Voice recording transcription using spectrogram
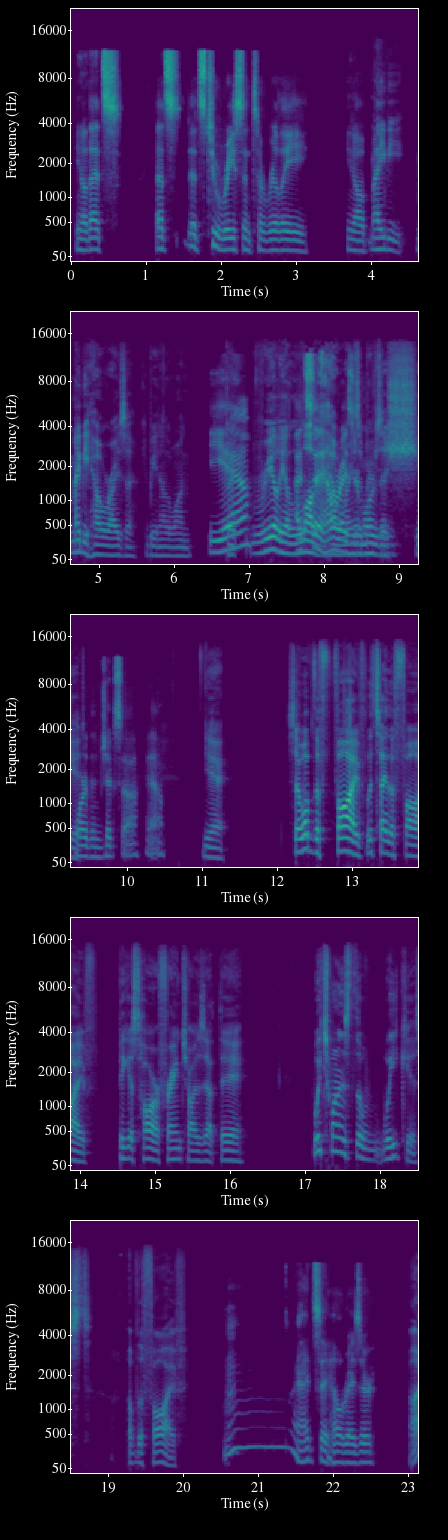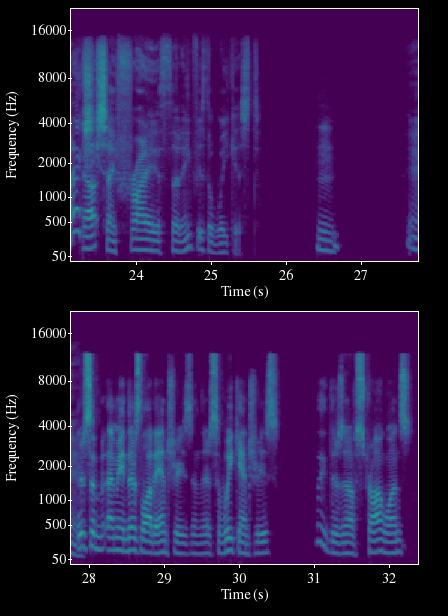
You know, that's that's it's too recent to really, you know. maybe maybe Hellraiser could be another one. But Yeah, really, a I'd lot of Hellraiser Hellraiser more movies than are shit. more than Jigsaw. Yeah. Yeah. So of the five, let's say the five biggest horror franchises out there, which one is the weakest of the five? Mm, I'd say Hellraiser. I'd actually Yeah. say Friday the Thirteenth is the weakest. Hmm. Yeah. There's some. I mean, there's a lot of entries, and there's some weak entries. I think there's enough strong ones.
